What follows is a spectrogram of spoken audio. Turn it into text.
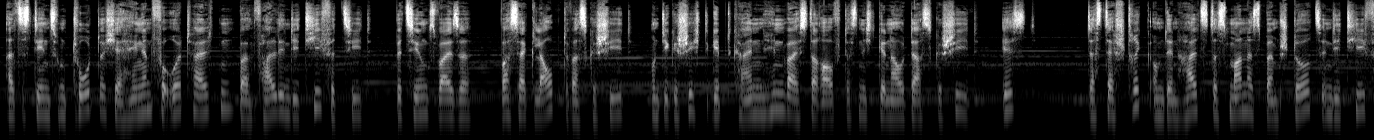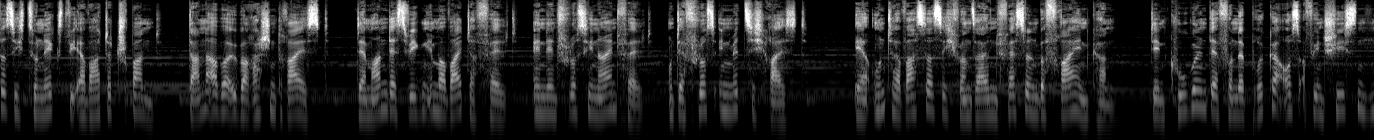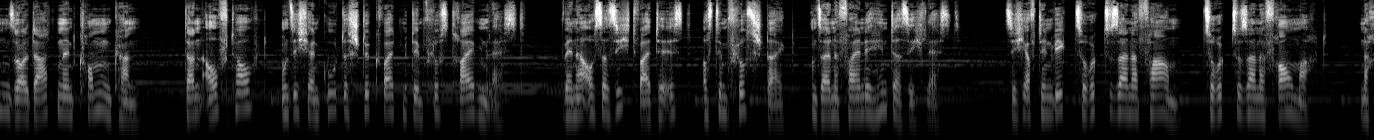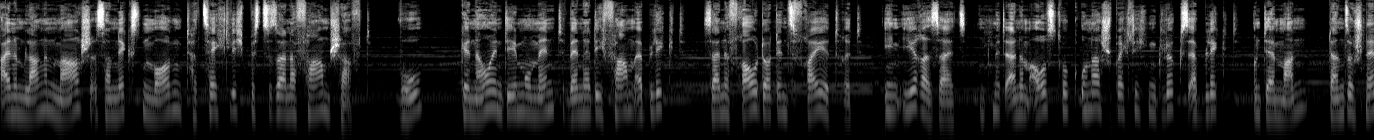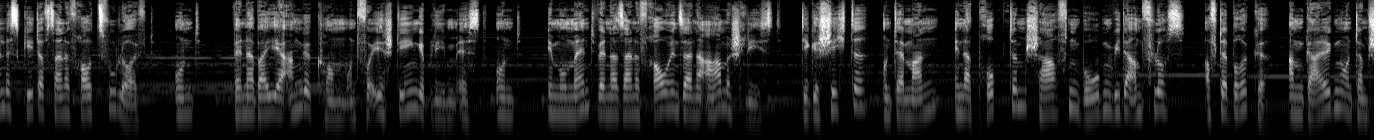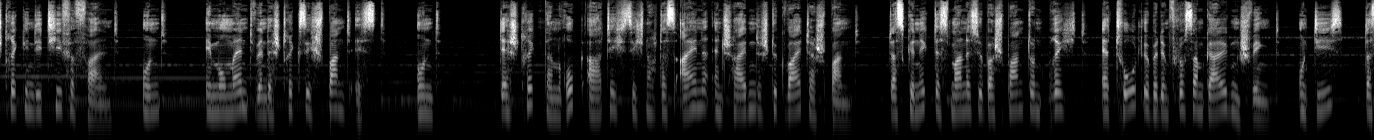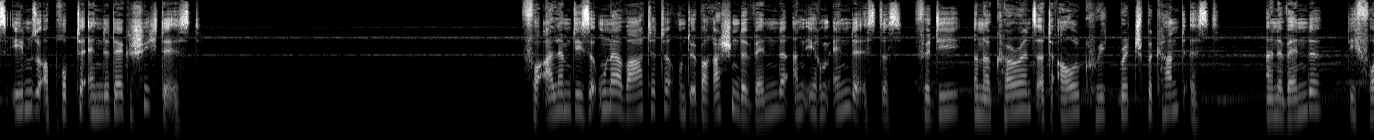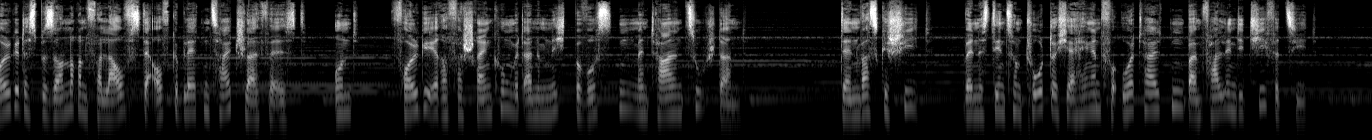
Als es den zum Tod durch Erhängen Verurteilten beim Fall in die Tiefe zieht, beziehungsweise was er glaubt, was geschieht, und die Geschichte gibt keinen Hinweis darauf, dass nicht genau das geschieht, ist, dass der Strick um den Hals des Mannes beim Sturz in die Tiefe sich zunächst wie erwartet spannt, dann aber überraschend reißt, der Mann deswegen immer weiter fällt, in den Fluss hineinfällt und der Fluss ihn mit sich reißt, er unter Wasser sich von seinen Fesseln befreien kann, den Kugeln der von der Brücke aus auf ihn schießenden Soldaten entkommen kann, dann auftaucht und sich ein gutes Stück weit mit dem Fluss treiben lässt wenn er außer Sichtweite ist, aus dem Fluss steigt und seine Feinde hinter sich lässt, sich auf den Weg zurück zu seiner Farm, zurück zu seiner Frau macht, nach einem langen Marsch es am nächsten Morgen tatsächlich bis zu seiner Farm schafft. Wo? Genau in dem Moment, wenn er die Farm erblickt, seine Frau dort ins Freie tritt, ihn ihrerseits und mit einem Ausdruck unaussprechlichen Glücks erblickt und der Mann dann so schnell es geht auf seine Frau zuläuft und wenn er bei ihr angekommen und vor ihr stehen geblieben ist und im Moment, wenn er seine Frau in seine Arme schließt, die Geschichte und der Mann in abruptem, scharfen Bogen wieder am Fluss, auf der Brücke, am Galgen und am Strick in die Tiefe fallend und im Moment, wenn der Strick sich spannt ist und der Strick dann ruckartig sich noch das eine entscheidende Stück weiter spannt das Genick des Mannes überspannt und bricht, er tot über dem Fluss am Galgen schwingt und dies das ebenso abrupte Ende der Geschichte ist. Vor allem diese unerwartete und überraschende Wende an ihrem Ende ist es, für die An Occurrence at Owl Creek Bridge bekannt ist. Eine Wende, die Folge des besonderen Verlaufs der aufgeblähten Zeitschleife ist und Folge ihrer Verschränkung mit einem nicht bewussten mentalen Zustand. Denn was geschieht, wenn es den zum Tod durch Erhängen Verurteilten beim Fall in die Tiefe zieht?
